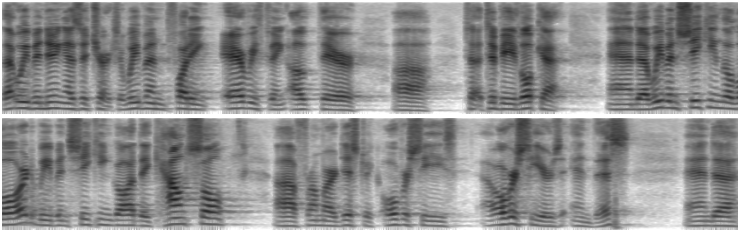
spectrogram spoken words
that we've been doing as a church. And we've been putting everything out there uh, to, to be looked at. And uh, we've been seeking the Lord. We've been seeking godly counsel uh, from our district overseas, overseers in this. And uh,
